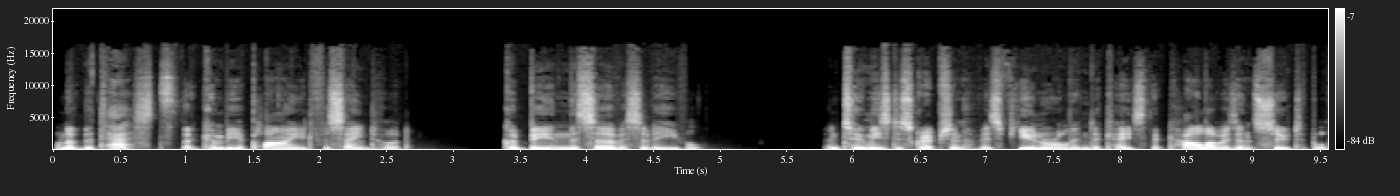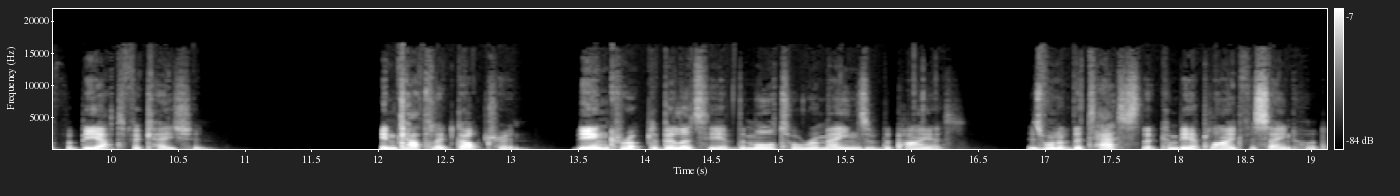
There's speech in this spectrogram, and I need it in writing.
one of the tests that can be applied for sainthood, could be in the service of evil. And Toomey's description of his funeral indicates that Carlo is unsuitable for beatification. In Catholic doctrine, the incorruptibility of the mortal remains of the pious is one of the tests that can be applied for sainthood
